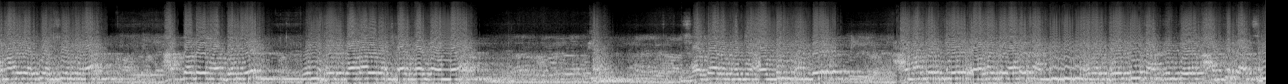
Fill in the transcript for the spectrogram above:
আমাদের প্রশ্নগুলা আপনাদের মাধ্যমে পুলিশের দ্বারা এবং সরকারকে আমরা সরকারের মধ্যে আন্দোলন থাকবে। আমাদেরকে অনেকে অনেক চাকরি দিতে হবে বলতে চাকরিতে আসতে পারছি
